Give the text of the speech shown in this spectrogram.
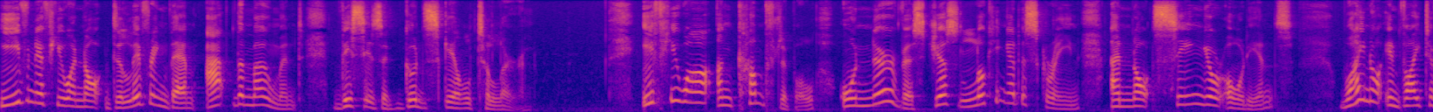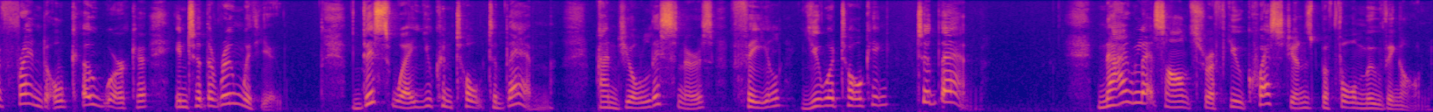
Even if you are not delivering them at the moment, this is a good skill to learn. If you are uncomfortable or nervous just looking at a screen and not seeing your audience, why not invite a friend or co-worker into the room with you? This way you can talk to them and your listeners feel you are talking to them. Now let's answer a few questions before moving on.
